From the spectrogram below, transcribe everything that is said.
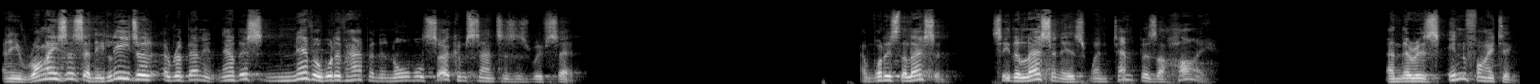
and he rises and he leads a, a rebellion. Now, this never would have happened in normal circumstances, as we've said. And what is the lesson? See, the lesson is when tempers are high and there is infighting,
